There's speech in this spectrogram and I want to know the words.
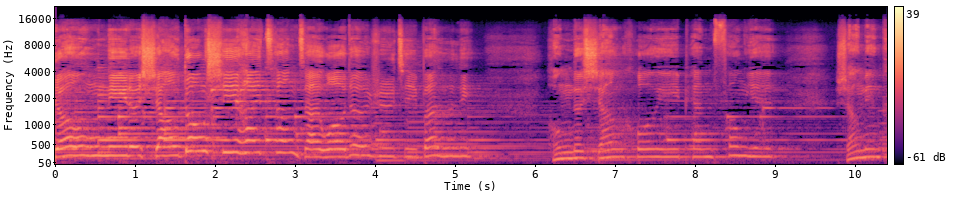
有你的小东西还藏在我的日记本里，红的像火一片枫叶，上面刻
